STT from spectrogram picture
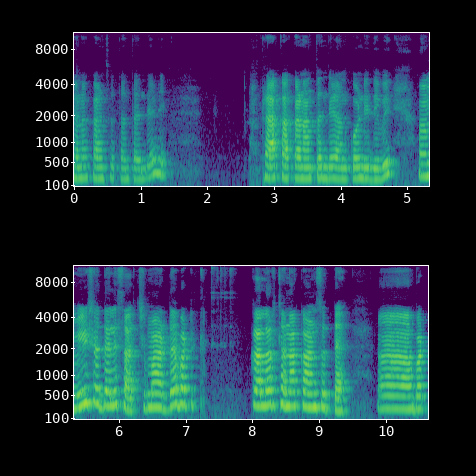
ಚೆನ್ನಾಗಿ ಕಾಣಿಸುತ್ತೆ ಅಂತಂದೇಳಿ ಫ್ರಾಕ್ ಹಾಕೋಣ ಅಂತಂದೇಳಿ ಅಂದ್ಕೊಂಡಿದ್ದೀವಿ ಮೀಶೋದಲ್ಲಿ ಸರ್ಚ್ ಮಾಡಿದೆ ಬಟ್ ಕಲರ್ ಚೆನ್ನಾಗಿ ಕಾಣಿಸುತ್ತೆ. ಬಟ್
